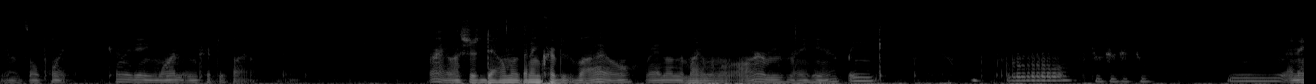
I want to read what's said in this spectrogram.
You know, that's the whole point. Currently being one encrypted file. Dope. Alright, let's just download that encrypted file right onto my little arm right here. Bink. And, I,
